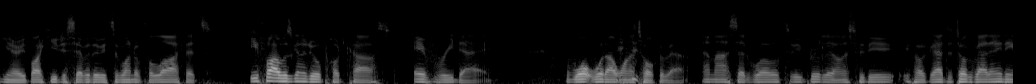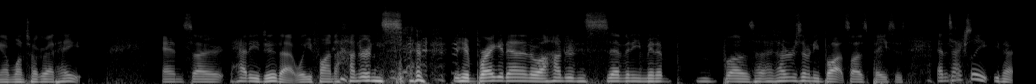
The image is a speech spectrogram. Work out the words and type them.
you know, like you just said with It's a Wonderful Life, it's, if I was going to do a podcast every day, what would I want to talk about? And I said, well, to be brutally honest with you, if I had to talk about anything, I'd want to talk about heat. And so, how do you do that? Well, you find 107. you break it down into 170 minute, buzz, 170 bite-sized pieces, and it's actually, you know,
